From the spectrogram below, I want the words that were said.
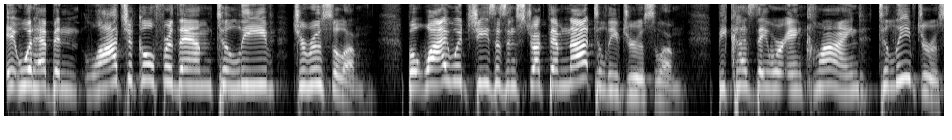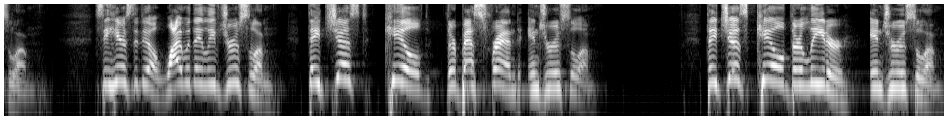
It would have been logical for them to leave Jerusalem. But why would Jesus instruct them not to leave Jerusalem? Because they were inclined to leave Jerusalem. See, here's the deal. Why would they leave Jerusalem? They just killed their best friend in Jerusalem. They just killed their leader in Jerusalem.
